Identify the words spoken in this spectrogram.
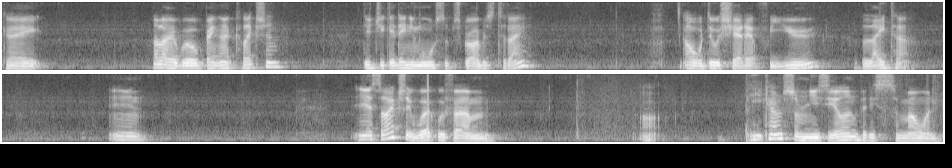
Okay. Hello, World Banknote Collection. Did you get any more subscribers today? I will do a shout out for you later. And yes, I actually work with um oh, he comes from New Zealand but he's Samoan.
